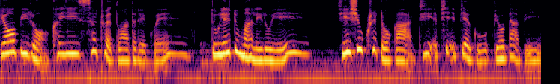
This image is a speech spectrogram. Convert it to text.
ပြောပြီးတော့ခရီးဆက်ထွက်သွားတဲ့ကွယ်တူလေးတူမလေးတို့ရေယေရှုခရစ်တော်ကဒီအဖြစ်အပျက်ကိုပြောပြပြီး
